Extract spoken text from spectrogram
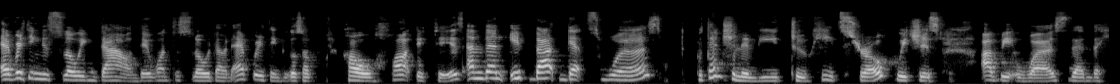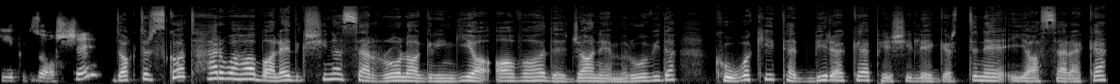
everything is slowing down. They want to slow down everything because of how hot it is. And then if that gets worse potentially lead to heat stroke, which is a bit worse than the heat exhaustion. دکتر سکوت هر وها بالد گشین سر رولا گرینگی آوا ده جان مرووی ده کووکی تدبیر که پیشی لگرتن یا سرکه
